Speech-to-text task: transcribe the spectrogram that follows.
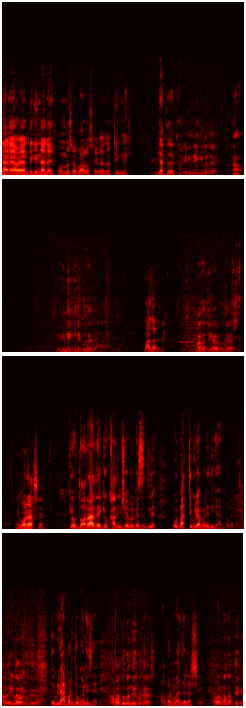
না না থেকে পনেরোশো বারোশো এক হাজার ঠিক নেই। যেতে যেতে। এখান থেকে কিনে দেয়? হ্যাঁ। এখান থেকে কিনে কোথায় দেয়? মাজারে দেয়। মাথা থেকে আর কোথায় আসে? ঘরে আছে কেউ ধরা দেয় কেউ খাদিম সাহেবের কাছে দিলে ওই বাত্তিগুলি আবার এদিকে পড়ে। আর এগুলো আবার কোথায় যায়? এগুলি আবার দোকানে যায়। আবার দোকান থেকে কোথায় আসে? আবার মাজার আসে। আবার মাজার থেকে?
